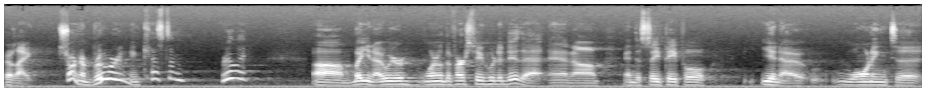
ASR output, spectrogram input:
They're like, "Starting a brewery in Kinston, really?" Um, but you know, we were one of the first people to do that, and um, and to see people, you know, wanting to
